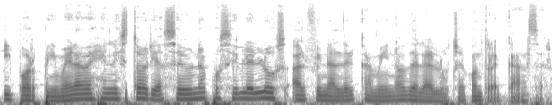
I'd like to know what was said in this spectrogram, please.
y por primera vez en la historia se ve una posible luz al final del camino de la lucha contra el cáncer,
